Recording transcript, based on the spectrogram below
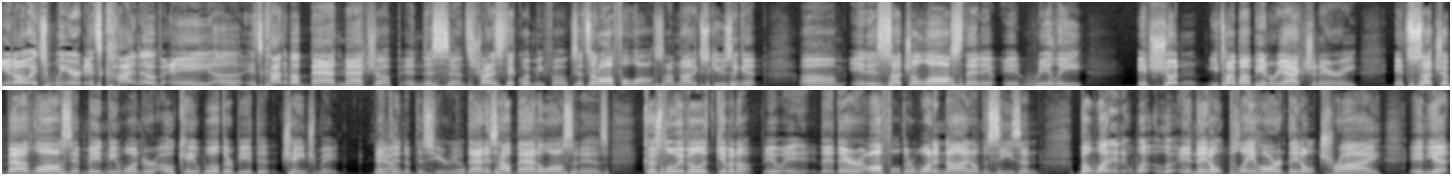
You know, it's weird. It's kind of a uh, it's kind of a bad matchup in this sense. Try to stick with me, folks. It's an awful loss. I'm not excusing it. Um, it is such a loss that it, it really it shouldn't. You talk about being reactionary. It's such a bad loss. It made me wonder. Okay, will there be a change made at yeah. the end of this year? Yep. That is how bad a loss it is. Because Louisville had given up. It, it, they're awful. They're one and nine on the season. But what did what? And they don't play hard. They don't try. And yet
